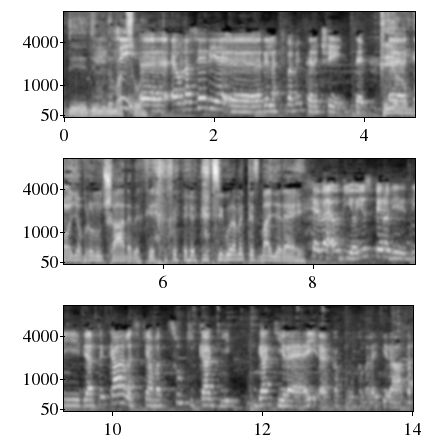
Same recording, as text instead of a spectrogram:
di, di, di Sì, eh, è una serie eh, relativamente recente. Che io eh, non che... voglio pronunciare perché sicuramente sbaglierei. Eh beh, oddio, io spero di, di, di azzeccarla, si chiama Tsuki Kagi Gakirei, ecco appunto me l'hai tirata,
